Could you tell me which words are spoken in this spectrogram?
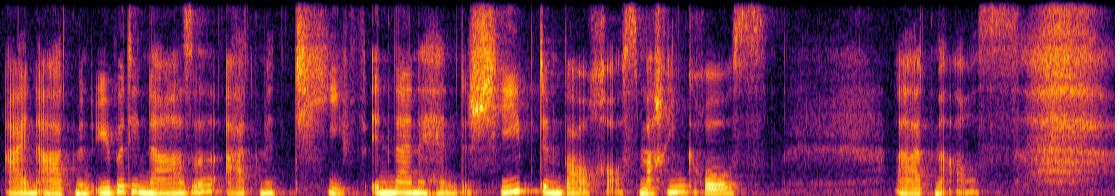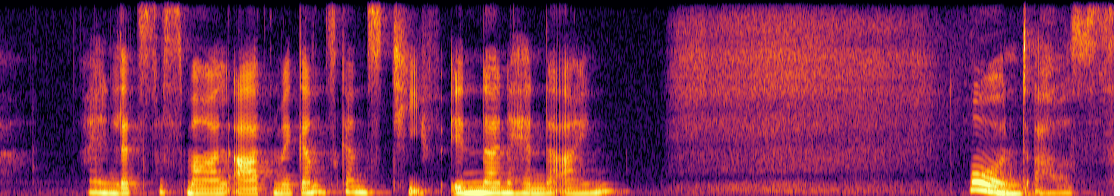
Einatmen über die Nase, atme tief in deine Hände, schieb den Bauch raus, mach ihn groß. Atme aus. Ein letztes Mal atme ganz, ganz tief in deine Hände ein und aus.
